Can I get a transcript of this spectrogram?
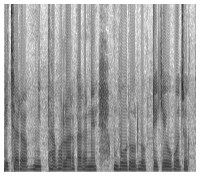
বিচারক মিথ্যা বলার কারণে বুড়ো লোকটিকে উপযুক্ত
